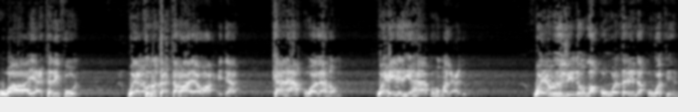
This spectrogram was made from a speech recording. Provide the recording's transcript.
ويعترفون ويكونوا تحت راية واحدة كان أقوى لهم وحين يهابهم العدو. ويزيدهم الله قوة إلى قوتهم.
